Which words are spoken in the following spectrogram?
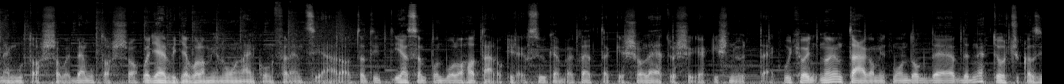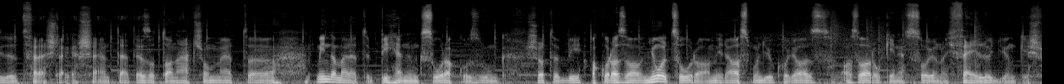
megmutassa, vagy bemutassa, vagy elvigye valamilyen online konferenciára. Tehát itt ilyen szempontból a határok is szűkebbek lettek, és a lehetőségek is nőttek. Úgyhogy nagyon tág, amit mondok, de, de ne töltsük az időt feleslegesen. Tehát ez a tanácsom, mert mind a mellett, hogy pihenünk, szórakozunk, stb., akkor az a 8 óra, amire azt mondjuk, hogy az, az arról kéne szóljon, hogy fejlődjünk és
